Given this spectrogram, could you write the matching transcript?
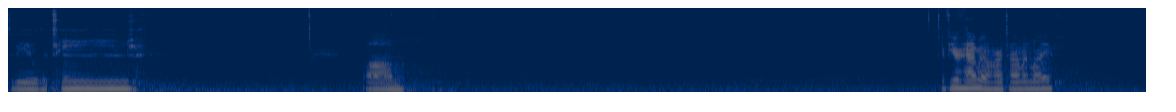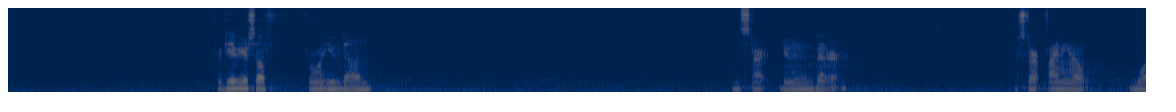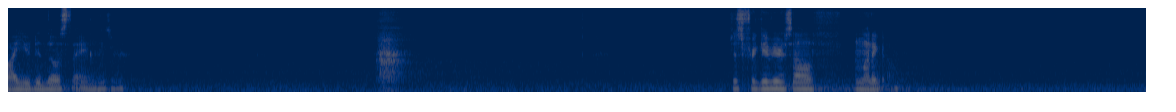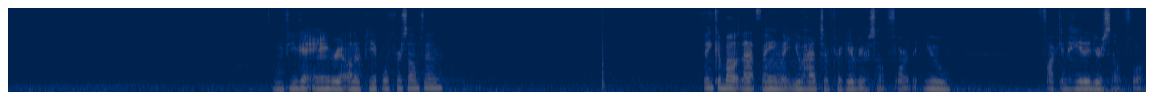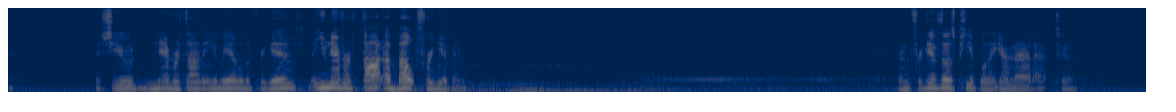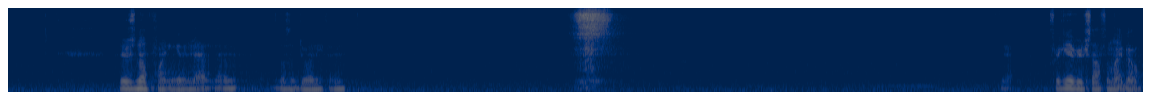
to be able to change. Um, if you're having a hard time in life, forgive yourself for what you've done and start doing better. Or start finding out why you did those things. Or just forgive yourself and let it go. If you get angry at other people for something, think about that thing that you had to forgive yourself for, that you fucking hated yourself for. That you never thought that you'd be able to forgive, that you never thought about forgiving. And forgive those people that you're mad at, too. There's no point in getting mad at them, it doesn't do anything. Forgive yourself and let go.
